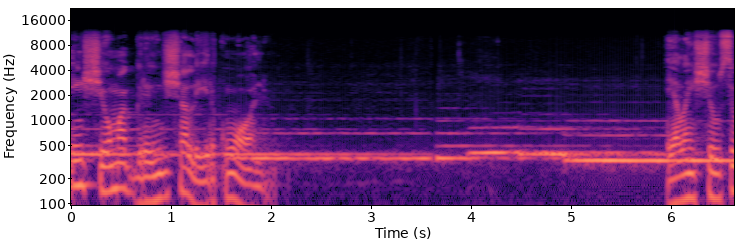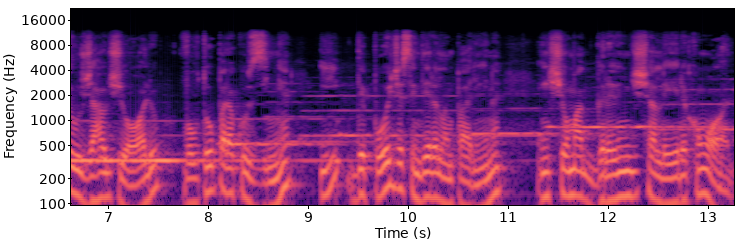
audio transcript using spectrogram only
encheu uma grande chaleira com óleo. Ela encheu seu jarro de óleo, voltou para a cozinha e, depois de acender a lamparina, encheu uma grande chaleira com óleo.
